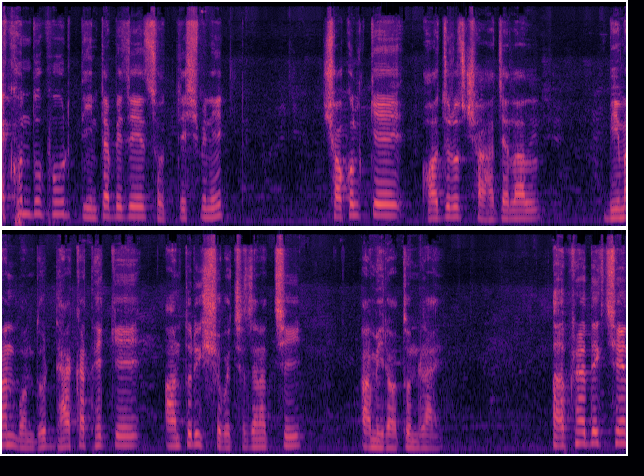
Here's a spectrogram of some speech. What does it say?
এখন দুপুর তিনটা বেজে ছত্রিশ মিনিট। সকলকে হজরত শাহজালাল বিমানবন্দর ঢাকা থেকে আন্তরিক শুভেচ্ছা জানাচ্ছি। আমি রতন রায়। আপনারা দেখছেন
